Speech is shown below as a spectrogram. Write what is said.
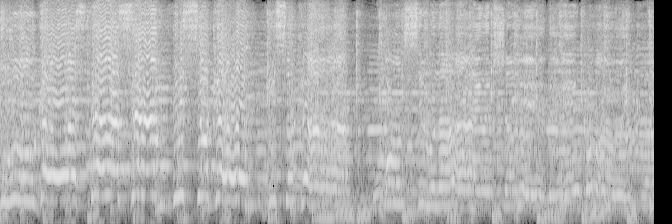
Duga stasa visoka, visoka U mom selu najlepša je devojka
